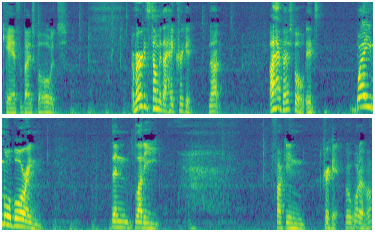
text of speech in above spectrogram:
care for baseball. It's Americans tell me they hate cricket. No, I hate baseball. It's way more boring than bloody fucking cricket, but whatever.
